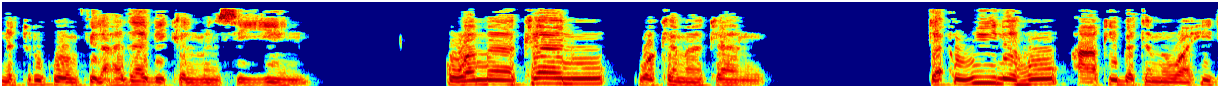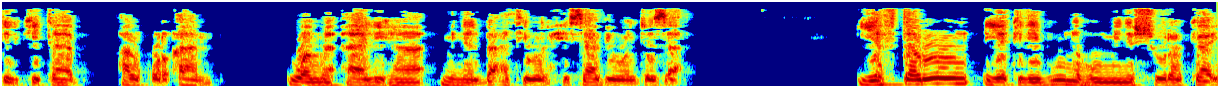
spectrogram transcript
نتركهم في العذاب كالمنسيين. وما كانوا وكما كانوا. تأويله عاقبة مواعيد الكتاب القرآن ومآلها من البعث والحساب والجزاء. يفترون يكذبونه من الشركاء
